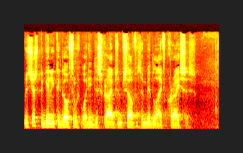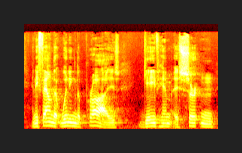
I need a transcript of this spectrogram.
was just beginning to go through what he describes himself as a midlife crisis. And he found that winning the prize gave him a certain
